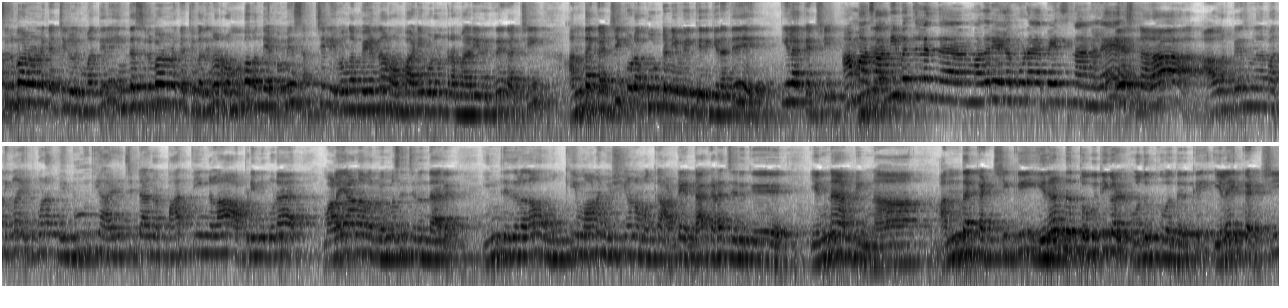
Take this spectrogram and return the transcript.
சிறுபான்மையின கட்சிகளுக்கு மத்தியில் இந்த சிறுபான்மையின கட்சி பார்த்தீங்கன்னா ரொம்ப வந்து எப்பவுமே சர்ச்சையில் இவங்க பேர் தான் ரொம்ப அடிபடுன்ற மாதிரி இருக்கிற கட்சி. அந்த கட்சி கூட கூட்டணி வைத்திருக்கிறது இல கட்சி ஆமா சமீபத்துல இந்த மதுரையில கூட பேசினாங்களே. பேசினாரா? அவர் பேசுனதை பாத்தீங்களா? இது கூட விபூதி அழிச்சிட்டாங்க பாத்தீங்களா? அப்படின்னு கூட மலையாளவர் விமர்சிச்சிருந்தாரு. இந்த இதுல தான் ஒரு முக்கியமான விஷயம் நமக்கு அப்டேட்டா கிடைச்சிருக்கு. என்ன அப்படின்னா அந்த கட்சிக்கு இரண்டு தொகுதிகள் ஒதுக்குவதற்கு இலை கட்சி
